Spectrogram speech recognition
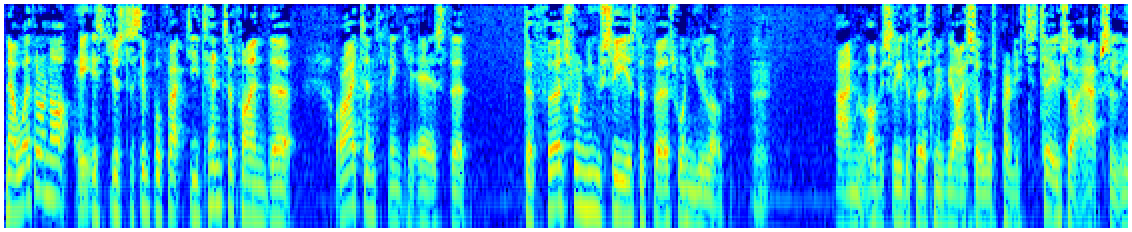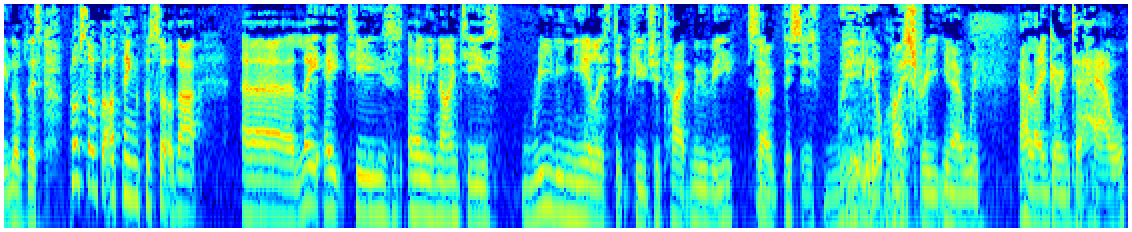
Now, whether or not it is just a simple fact, you tend to find that, or I tend to think it is that the first one you see is the first one you love. And obviously the first movie I saw was Predator 2, so I absolutely love this. Plus I've got a thing for sort of that, uh, late 80s, early 90s, really nihilistic future type movie. So this is really up my street, you know, with LA going to hell.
